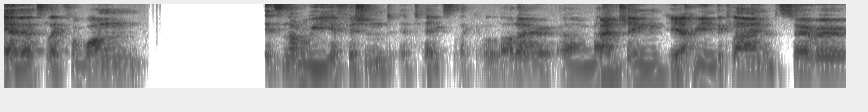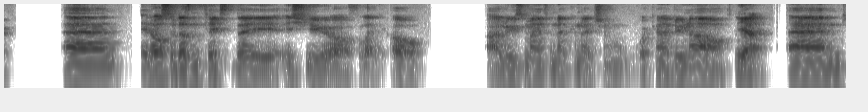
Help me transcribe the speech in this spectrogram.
yeah, that's like for one. It's not really efficient. It takes like a lot of Ban- messaging yeah. between the client and the server, and it also doesn't fix the issue of like, oh, I lose my internet connection. What can I do now? Yeah. and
